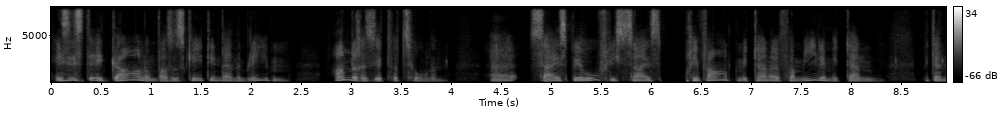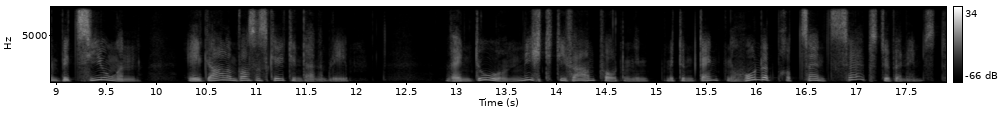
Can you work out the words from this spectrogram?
Es ist egal, um was es geht in deinem Leben. Andere Situationen, äh, sei es beruflich, sei es privat, mit deiner Familie, mit, deinem, mit deinen Beziehungen, egal um was es geht in deinem Leben. Wenn du nicht die Verantwortung mit dem Denken 100% selbst übernimmst,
